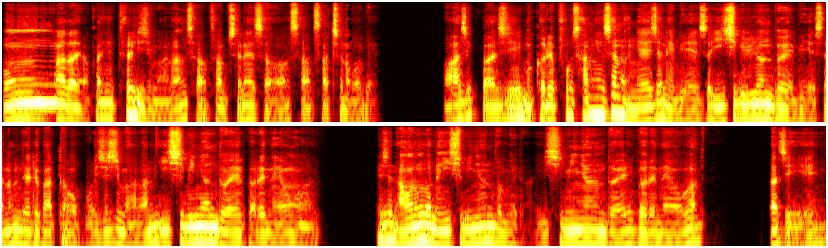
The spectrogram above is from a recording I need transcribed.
동마다 약간씩 틀리지만은 4억 3천에서 4억 4천 5백 아직까지 뭐 그래프 상에서는 예전에 비해서 21년도에 비해서는 내려갔다고 보여주지만은 22년도의 거래 내용은 이제 나오는 거는 22년도입니다. 22년도의 거래 내용은 까지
